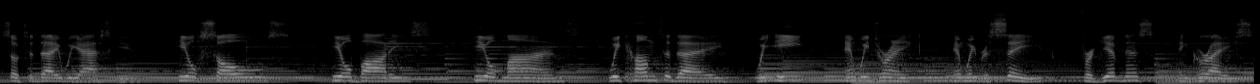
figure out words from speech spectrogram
So today we ask you heal souls, heal bodies, heal minds. We come today, we eat and we drink and we receive forgiveness and grace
